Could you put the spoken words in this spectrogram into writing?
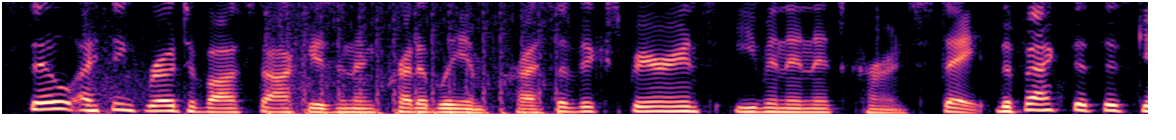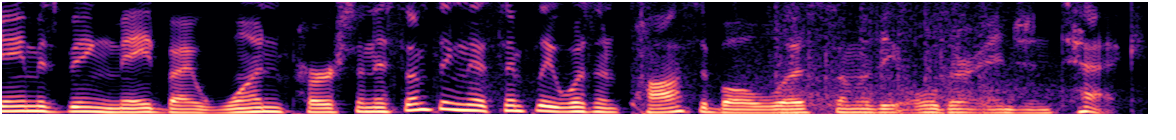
Still, I think Road to Vostok is an incredibly impressive experience even in its current state. The fact that this game is being made by one person is something that simply wasn't possible with some of the older engine tech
